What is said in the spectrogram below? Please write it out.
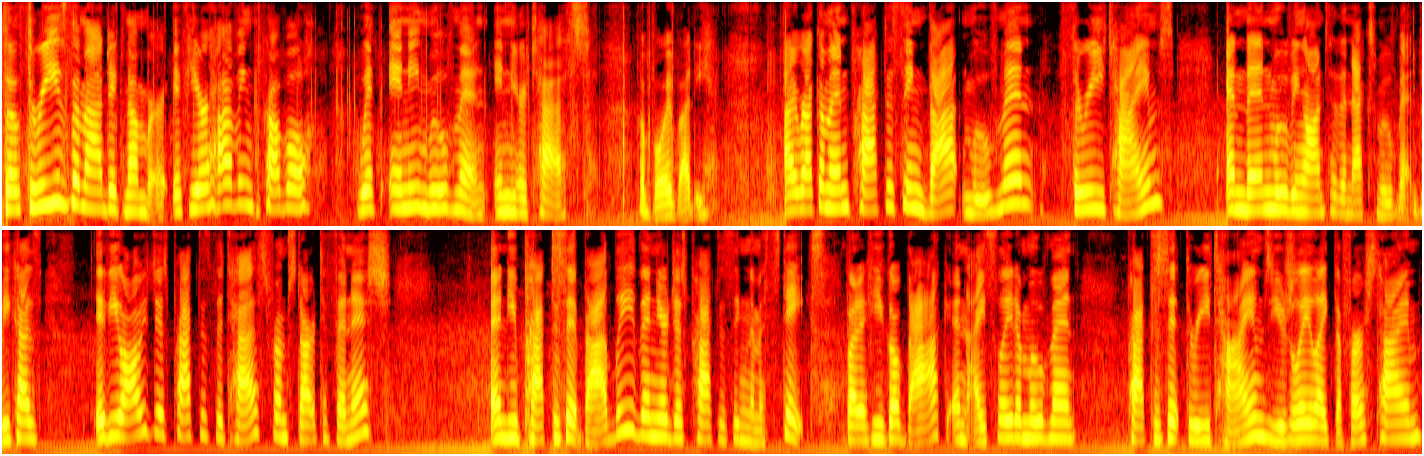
So three is the magic number. If you're having trouble with any movement in your test, good boy, buddy, I recommend practicing that movement three times and then moving on to the next movement. Because if you always just practice the test from start to finish and you practice it badly, then you're just practicing the mistakes. But if you go back and isolate a movement, practice it three times, usually like the first time,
